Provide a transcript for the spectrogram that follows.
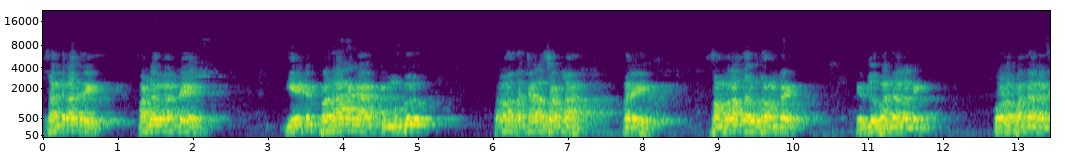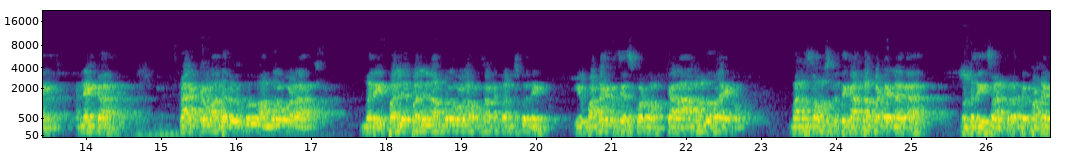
సంక్రాంతి పండుగ అంటే ఏంటి ప్రధానంగా ఈ ముగ్గులు తర్వాత చాలా చోట్ల మరి సంబరాలు జరుగుతూ ఉంటాయి. ఎడ్లు పందాలని కోళ్ళ పందాలని అనేక కార్యక్రమాలు జరుగుతూ అందరూ కూడా మరి పల్లె పల్లెలు అందరూ కూడా ఒకసారి కలుసుకొని ఈ పండగ చేసుకోవడం చాలా ఆనందదాయకం. మన సంస్కృతికి అర్థం పట్టేలాగా ఉంటుంది ఈ సంక్రాంతి పండగ.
